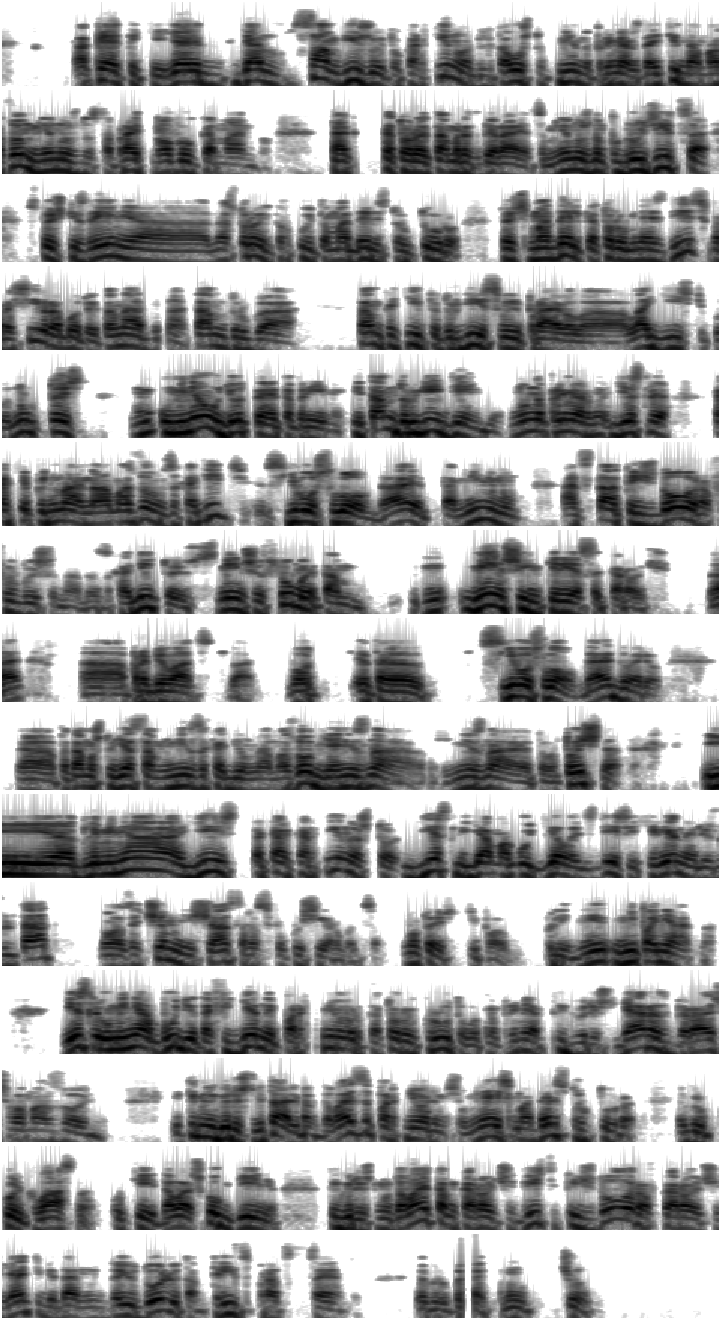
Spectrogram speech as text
опять-таки, я, я сам вижу эту картину, для того, чтобы мне, например, зайти на Amazon, мне нужно собрать новую команду, так, которая там разбирается. Мне нужно погрузиться с точки зрения настроить какую-то модель, структуру. То есть модель, которая у меня здесь, в России работает, она одна, там другая. Там какие-то другие свои правила, логистику. Ну, то есть у меня уйдет на это время. И там другие деньги. Ну, например, если, как я понимаю, на Amazon заходить с его слов, да, это там минимум от 100 тысяч долларов и выше надо заходить, то есть с меньшей суммы там меньше интереса, короче, да, а, пробиваться туда. Вот это с его слов, да, говорю, а, потому что я сам не заходил на Amazon, я не знаю, не знаю этого точно. И для меня есть такая картина, что если я могу делать здесь охеренный результат, ну а зачем мне сейчас расфокусироваться? Ну, то есть, типа, блин, не, непонятно. Если у меня будет офигенный партнер, который круто, вот, например, ты говоришь, я разбираюсь в Амазоне, и ты мне говоришь, Виталий, давай запартнеримся, у меня есть модель, структура. Я говорю, Коль, классно, окей, давай, сколько денег? Ты говоришь, ну давай там, короче, 200 тысяч долларов, короче, я тебе дам, даю долю там 30%. Я говорю, блядь, ну что,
